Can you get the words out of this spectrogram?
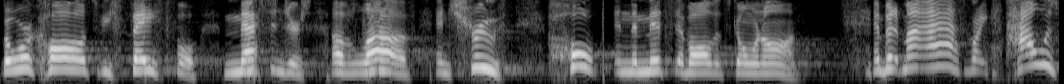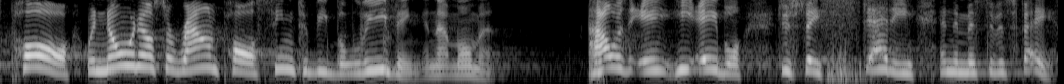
But we're called to be faithful messengers of love and truth, hope in the midst of all that's going on. And but my ask, like, how was Paul, when no one else around Paul seemed to be believing in that moment, how was he able to stay steady in the midst of his faith?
